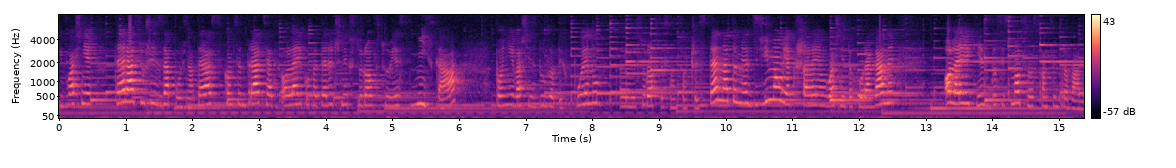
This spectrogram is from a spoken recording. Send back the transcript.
I właśnie teraz już jest za późno. Teraz koncentracja tych olejków eterycznych w surowcu jest niska, ponieważ jest dużo tych płynów, y, surowce są soczyste. Natomiast zimą, jak szaleją właśnie te huragany, olejek jest dosyć mocno skoncentrowany.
